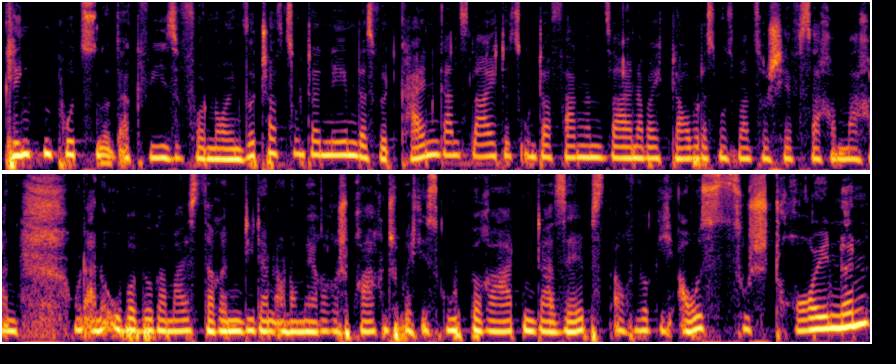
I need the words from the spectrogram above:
Klinkenputzen und Akquise von neuen Wirtschaftsunternehmen. Das wird kein ganz leichtes Unterfangen sein, aber ich glaube, das muss man zur Chefsache machen. Und eine Oberbürgermeisterin, die dann auch noch mehrere Sprachen spricht, ist gut beraten, da selbst auch wirklich auszustreunen,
